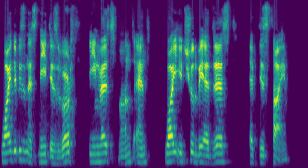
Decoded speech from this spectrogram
why the business need is worth the investment and why it should be addressed at this time.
